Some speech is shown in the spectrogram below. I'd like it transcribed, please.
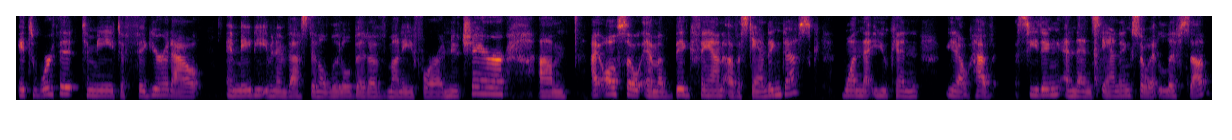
it's worth it to me to figure it out and maybe even invest in a little bit of money for a new chair. Um, I also am a big fan of a standing desk, one that you can, you know, have seating and then standing so it lifts up.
